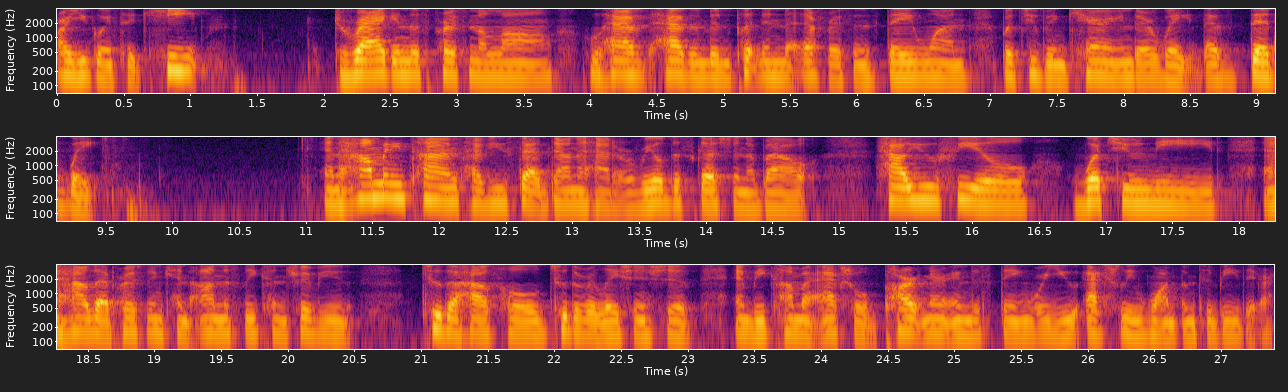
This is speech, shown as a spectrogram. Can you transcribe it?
are you going to keep dragging this person along who have hasn't been putting in the effort since day one, but you've been carrying their weight? That's dead weight. And how many times have you sat down and had a real discussion about how you feel, what you need, and how that person can honestly contribute to the household, to the relationship, and become an actual partner in this thing where you actually want them to be there?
